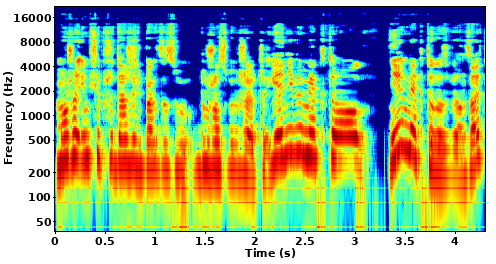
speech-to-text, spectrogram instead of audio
może im się przydarzyć bardzo dużo złych rzeczy. Ja nie wiem, jak to nie wiem, jak to rozwiązać,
